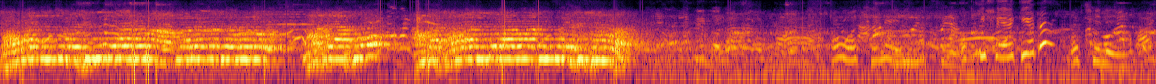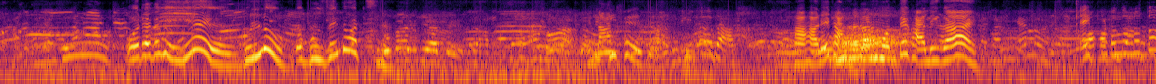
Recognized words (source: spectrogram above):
সময় কিন্তু বেশি দিতে পারব না আপনাদের কাছে অনুরোধ মাঠে আসব আমরা সময় দিতে পারব না কিন্তু বেশি সময় ও ওর ছেলে আমার কি ওটা ওর ছেলে। ওটা দেখে ইয়ে গুল্লু তো বুঝতেই তো পারছি না। ঠান্ডাটার মধ্যে খালি গায়ে। এই ফটো তোলো তো।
